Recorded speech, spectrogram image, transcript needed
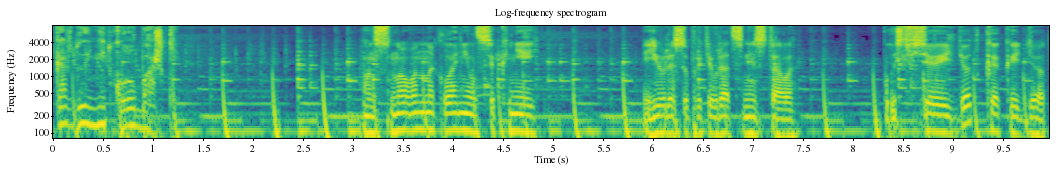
каждую нитку рубашки. Он снова наклонился к ней. Юля сопротивляться не стала. Пусть все идет, как идет.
